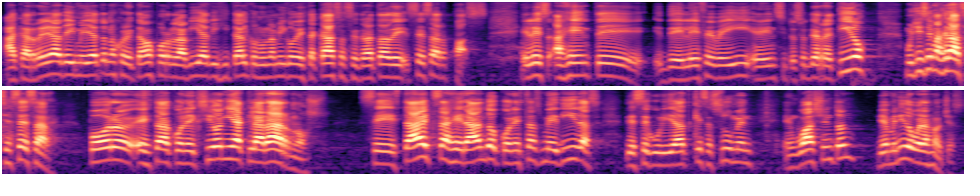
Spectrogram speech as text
acarrea. De inmediato nos conectamos por la vía digital con un amigo de esta casa. Se trata de César Paz. Él es agente del FBI en situación de retiro. Muchísimas gracias, César, por esta conexión y aclararnos. ¿Se está exagerando con estas medidas de seguridad que se asumen en Washington? Bienvenido, buenas noches.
